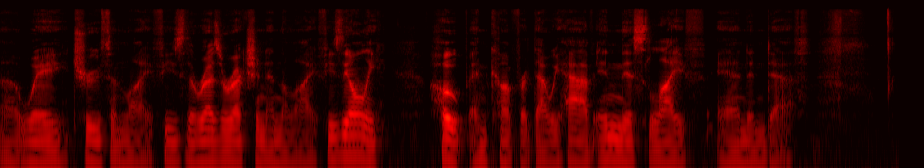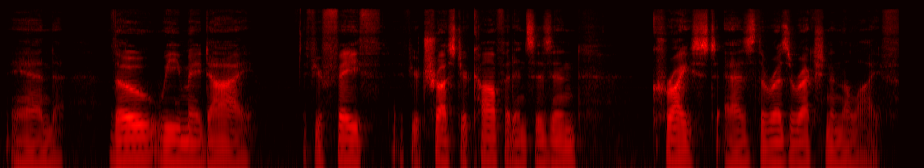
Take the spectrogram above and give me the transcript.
uh, way, truth, and life. He's the resurrection and the life. He's the only hope and comfort that we have in this life and in death. And though we may die, if your faith, if your trust, your confidence is in Christ as the resurrection and the life,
